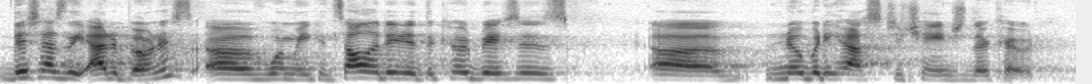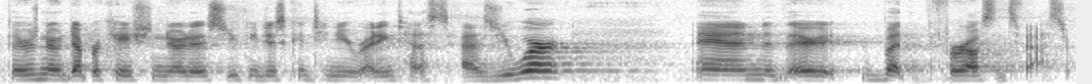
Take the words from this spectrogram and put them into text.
this has the added bonus of when we consolidated the code bases, uh, nobody has to change their code. There's no deprecation notice. You can just continue writing tests as you were and but for us, it's faster.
